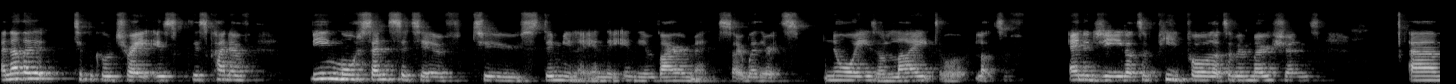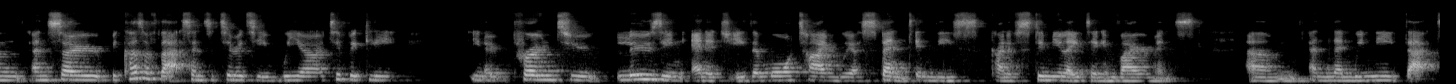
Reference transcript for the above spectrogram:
another typical trait is this kind of being more sensitive to stimuli in the in the environment. So whether it's noise or light or lots of energy, lots of people, lots of emotions. Um, and so, because of that sensitivity, we are typically, you know, prone to losing energy the more time we are spent in these kind of stimulating environments. Um, and then we need that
